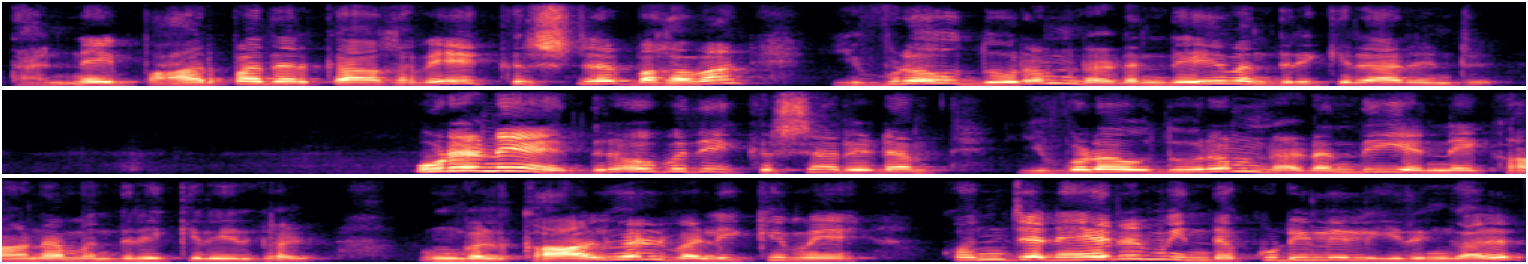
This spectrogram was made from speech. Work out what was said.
தன்னை பார்ப்பதற்காகவே கிருஷ்ணர் பகவான் இவ்வளவு தூரம் நடந்தே வந்திருக்கிறார் என்று. உடனே திரௌபதி கிருஷ்ணரிடம் இவ்வளவு தூரம் நடந்து என்னை காண வந்திருக்கிறீர்கள். உங்கள் கால்கள் வலிக்குமே. கொஞ்ச நேரம் இந்த குடிலில் இருங்கள்.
